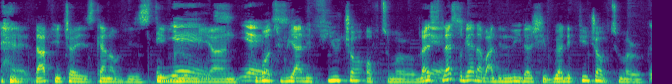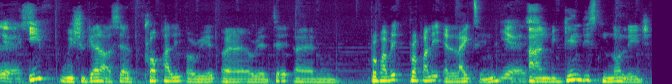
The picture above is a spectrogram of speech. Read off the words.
that future is kind of is still gloomy. And yes. but we are the future of tomorrow. Let's Yes. let's forget about the leadership. We are the future of tomorrow. Yes. If we should get ourselves properly uh, oriented, um, properly properly enlightened, Yes. and we gain this knowledge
